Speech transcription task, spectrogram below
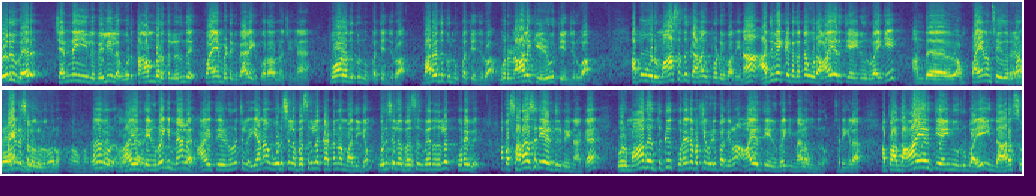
ஒருவர் சென்னையில வெளியில ஒரு தாம்பரத்துல இருந்து கோயம்பேட்டுக்கு வேலைக்கு போறாருன்னு வச்சுங்களேன் போறதுக்கு முப்பத்தஞ்சு ரூபா வரதுக்கு முப்பத்தஞ்சு ரூபா ஒரு நாளைக்கு எழுபத்தி அஞ்சு ரூபா. அப்போ ஒரு மாசத்துக்கு கணக்கு போட்டு பாத்தீங்கன்னா அதுவே கிட்டத்தட்ட ஒரு ஆயிரத்தி ஐநூறு ரூபாய்க்கு அந்த பயணம் செய்வதற்கான பயண செலவுகள் வந்துரும். ஆமா, அதான் ஒரு ஆயிரத்தி ஐநூறு ரூபாய்க்கு மேல ஆயிரத்தி ஐநூறு சில ஏன்னா ஒரு சில பஸ்ஸுல கட்டணம் அதிகம் ஒரு சில பஸ் பேருந்துல குறைவு. அப்ப சராசரியா எடுத்துக்கிட்டீங்கன்னாக்க ஒரு மாதத்துக்கு குறைந்தபட்சம் எப்படி பாத்தீங்கன்னா ஆயிரத்தி ஐநூறு ரூபாய்க்கு மேல வந்துரும். சரிங்களா? அப்ப அந்த ஆயிரத்தி ஐநூறு ரூபாயை இந்த அரசு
